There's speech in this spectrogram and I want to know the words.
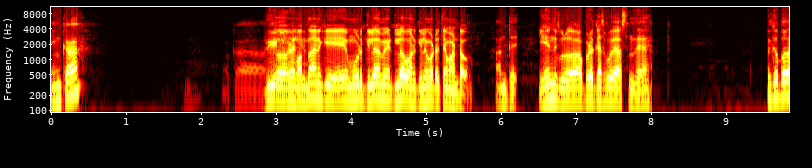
ఇంకా? మొత్తానికి మూడు కిలోమీటర్లు వన్ కిలోమీటర్ వచ్చామంటావు. అంతే. ఏంది బ్రో అప్పుడే గసపోయేస్తుంది ఇంకా పద.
